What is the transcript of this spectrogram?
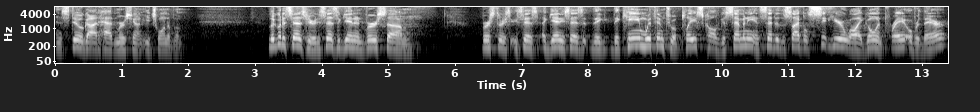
And still, God had mercy on each one of them. Look what it says here. It says again in verse. Um, Verse 30, he says, again, he says, they, they came with him to a place called Gethsemane and said to the disciples, Sit here while I go and pray over there.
